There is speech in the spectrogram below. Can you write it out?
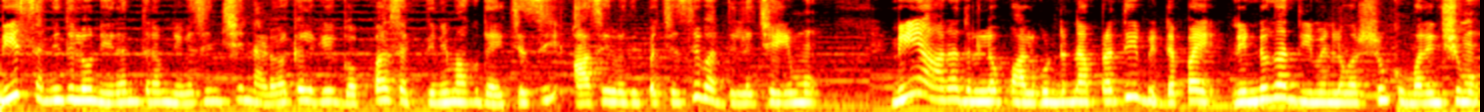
నీ సన్నిధిలో నిరంతరం నివసించి నడవగలిగే గొప్ప శక్తిని మాకు దయచేసి ఆశీర్వదింపచేసి వర్ధిల్ల చేయుము. నీ ఆరాధనలో పాల్గొంటున్న ప్రతి బిడ్డపై నిండుగా దీవెనల వర్షం కుమ్మరించుము.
